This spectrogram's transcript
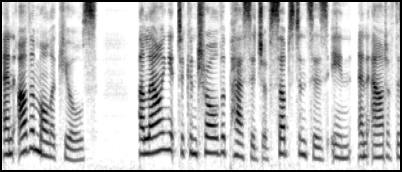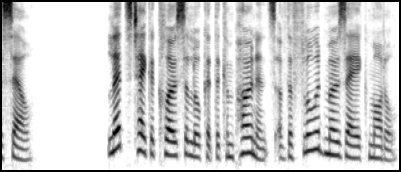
and other molecules, allowing it to control the passage of substances in and out of the cell. Let's take a closer look at the components of the fluid mosaic model.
